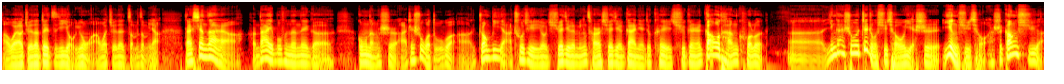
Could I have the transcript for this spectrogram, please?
啊，我要觉得。对自己有用啊，我觉得怎么怎么样。但是现在啊，很大一部分的那个功能是啊，这书我读过啊，装逼啊，出去有学几个名词儿，学几个概念就可以去跟人高谈阔论。呃，应该说这种需求也是硬需求啊，是刚需啊。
